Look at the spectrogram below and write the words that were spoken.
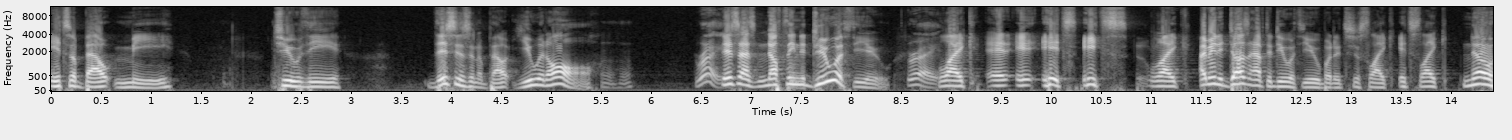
it's about me to the this isn't about you at all Right. This has nothing to do with you. Right. Like it, it it's it's like I mean it does have to do with you, but it's just like it's like no,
